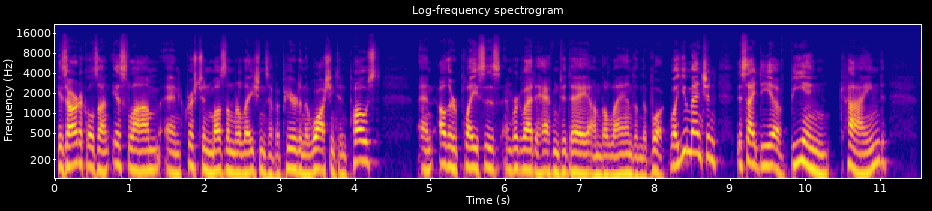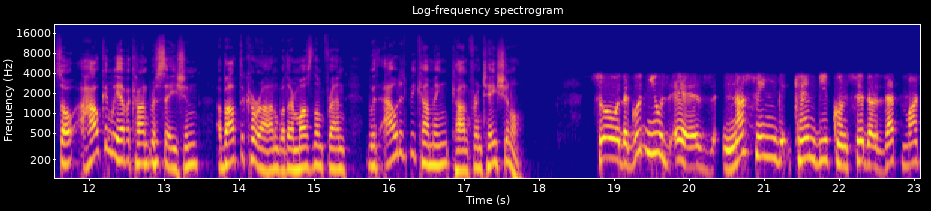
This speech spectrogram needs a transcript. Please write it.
His articles on Islam and Christian Muslim relations have appeared in the Washington Post and other places, and we're glad to have him today on The Land and the Book. Well, you mentioned this idea of being kind. So, how can we have a conversation about the Quran with our Muslim friend without it becoming confrontational? So the good news is nothing can be considered that much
